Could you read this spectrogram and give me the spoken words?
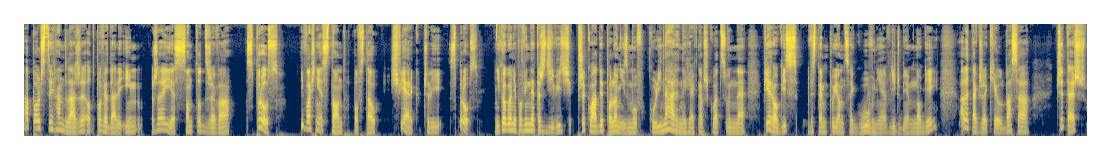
a polscy handlarze odpowiadali im, że jest, są to drzewa sprus. I właśnie stąd powstał świerk, czyli sprus. Nikogo nie powinny też dziwić przykłady polonizmów kulinarnych, jak na przykład słynne pierogis występujące głównie w liczbie mnogiej, ale także kiełbasa, czy też,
